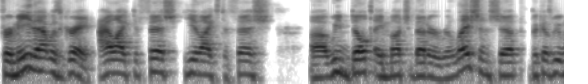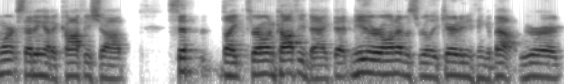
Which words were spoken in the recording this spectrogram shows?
For me, that was great. I like to fish. He likes to fish. Uh, we built a much better relationship because we weren't sitting at a coffee shop, sip like throwing coffee back that neither one of us really cared anything about. We were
